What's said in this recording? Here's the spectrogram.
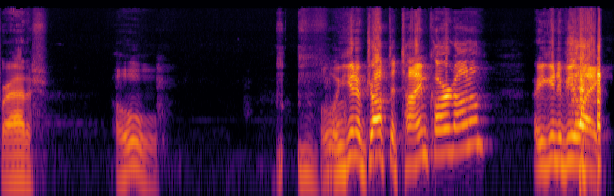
Bradish. Oh. are you gonna drop the time card on him? Are you going to be like,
